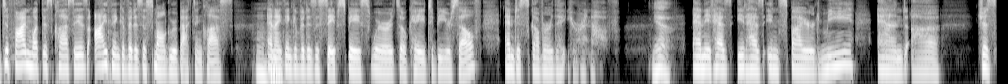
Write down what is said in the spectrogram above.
define what this class is, I think of it as a small group acting class. And I Mhm. think of it as a safe space where it's okay to be yourself and discover that you're enough Yeah. and it has it has inspired me and uh, just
